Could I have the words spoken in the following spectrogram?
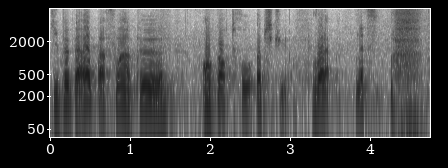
qui peut paraître parfois un peu encore trop obscure. Voilà, merci.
